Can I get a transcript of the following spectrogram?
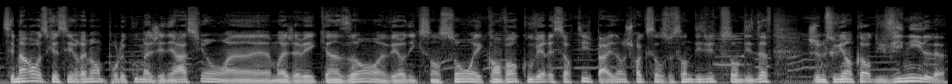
C'est marrant parce que c'est vraiment pour le coup ma génération. hein. Moi j'avais 15 ans, Véronique Sanson, et quand Vancouver est sorti, par exemple, je crois que c'est en 78 79, je me souviens encore du vinyle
